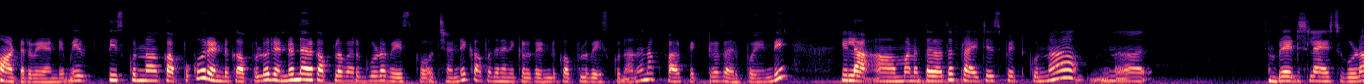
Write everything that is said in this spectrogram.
వాటర్ వేయండి. మీరు తీసుకున్న కప్పుకు రెండు కప్పులు రెండున్నర కప్పుల వరకు కూడా వేసుకోవచ్చండి. కాకపోతే నేను ఇక్కడ రెండు కప్పులు వేసుకున్నాను. నాకు పర్ఫెక్ట్గా సరిపోయింది. ఇలా మన తర్వాత ఫ్రై చేసి పెట్టుకున్న బ్రెడ్ స్లైడ్స్ కూడా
